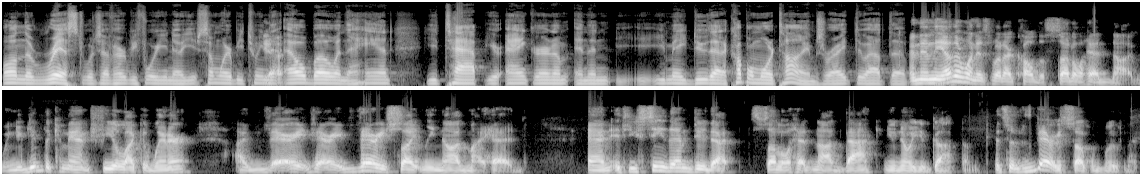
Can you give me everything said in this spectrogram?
on the wrist, which I've heard before. You know, you, somewhere between yeah. the elbow and the hand, you tap, you're anchoring them, and then you may do that a couple more times, right, throughout the. And then the other one is what I call the subtle head nod. When you give the command "feel like a winner," I very, very, very slightly nod my head, and if you see them do that subtle head nod back, you know you've got them. It's a very subtle movement,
